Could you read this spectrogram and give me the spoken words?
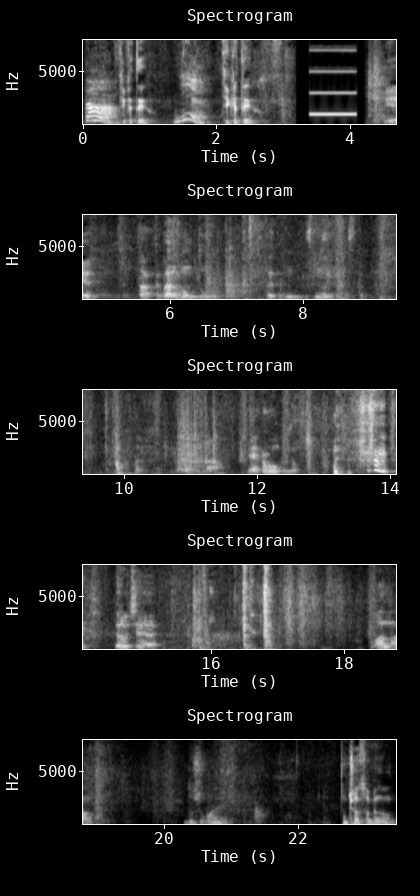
Так. Тільки ти. Ні. Тільки ти. І, так, тепер вон тут. Так. Я колонку взяв. Короче, ванна, душевая. Ничего особенного.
